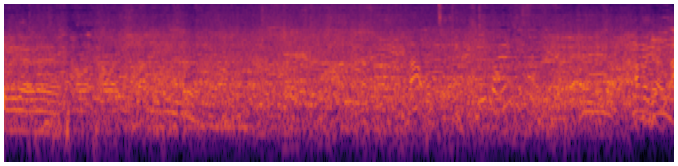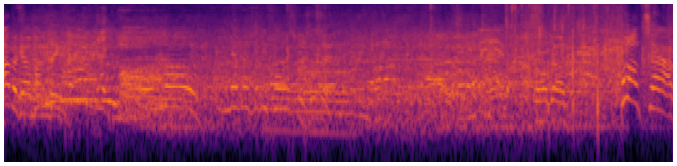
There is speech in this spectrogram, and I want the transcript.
See we go there. Have a go. Have a go, Mandy. Oh no! Never really falls for us, is it? Well done. Come on, Town!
